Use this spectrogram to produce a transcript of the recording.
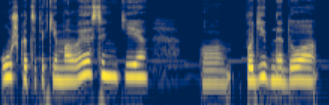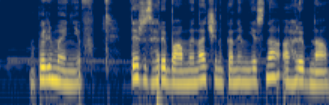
ушка це такі малесенькі, подібне до пельменів, теж з грибами. Начинка не м'ясна, а грибна.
